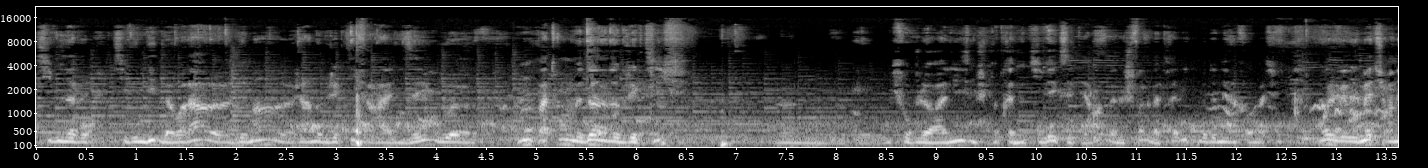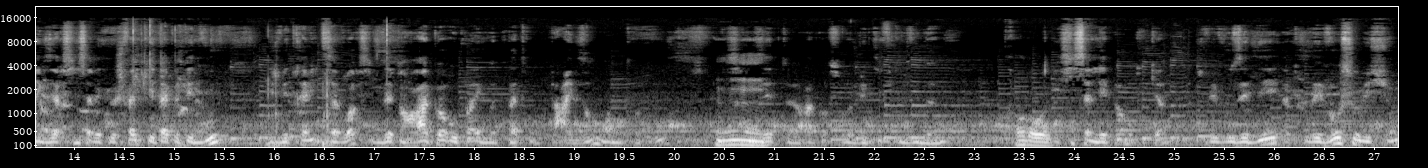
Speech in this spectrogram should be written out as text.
Si vous avez, si vous me dites, ben voilà, euh, demain euh, j'ai un objectif à réaliser ou euh, mon patron me donne un objectif, faut que je le réalise, mais je suis pas très motivé, etc. Ben, le cheval va très vite me donner l'information. Moi, je vais vous mettre sur un exercice avec le cheval qui est à côté de vous, et je vais très vite savoir si vous êtes en raccord ou pas avec votre patron, par exemple, dans l'entreprise, si Hmm, vous êtes en raccord sur l'objectif qu'il vous donne. trop drôle. Et si ça ne l'est pas, en tout cas, je vais vous aider à trouver vos solutions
